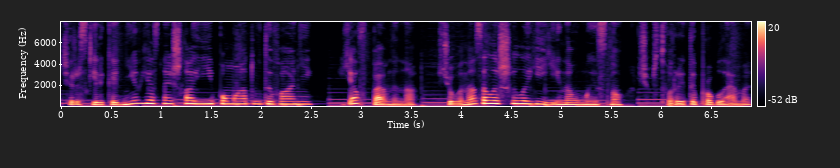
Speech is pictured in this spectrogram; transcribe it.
Через кілька днів я знайшла її помаду в дивані, я впевнена, що вона залишила її навмисно, щоб створити проблеми.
